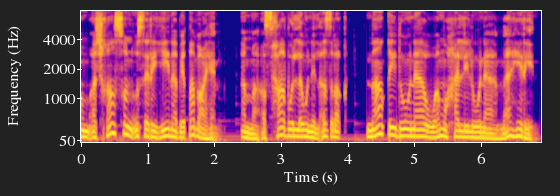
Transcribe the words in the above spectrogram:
هم أشخاص أسريين بطبعهم أما أصحاب اللون الأزرق ناقدون ومحللون ماهرين.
